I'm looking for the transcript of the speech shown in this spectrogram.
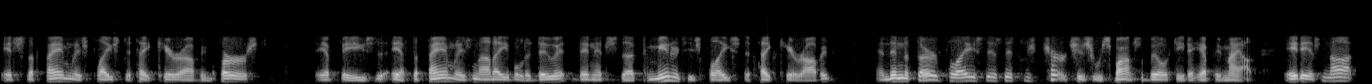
it's the family's place to take care of him first. If he's if the family's not able to do it, then it's the community's place to take care of him. And then the third place is that the church's responsibility to help him out. It is not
